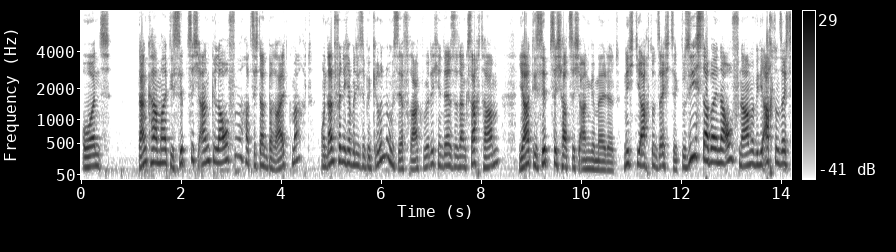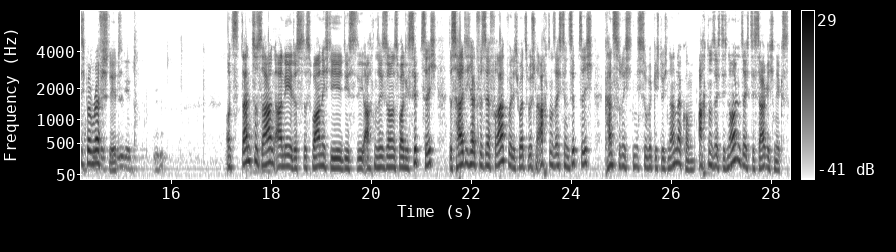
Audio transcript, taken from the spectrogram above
Und dann kam halt die 70 angelaufen, hat sich dann bereit gemacht. Und dann finde ich aber diese Begründung sehr fragwürdig, in der sie dann gesagt haben, ja, die 70 hat sich angemeldet, nicht die 68. Du siehst aber in der Aufnahme, wie die 68 beim Ref steht. Und dann zu sagen, ah nee, das, das war nicht die, die, die 68, sondern es war die 70, das halte ich halt für sehr fragwürdig, weil zwischen 68 und 70 kannst du nicht, nicht so wirklich durcheinander kommen. 68, 69 sage ich nichts.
